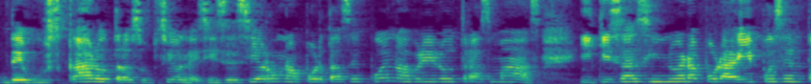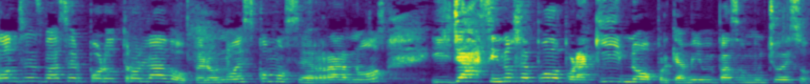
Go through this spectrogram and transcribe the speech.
de buscar otras opciones. Si se cierra una puerta, se pueden abrir otras más. Y quizás si no era por ahí, pues entonces va a ser por otro lado. Pero no es como cerrarnos y ya, si no se pudo por aquí, no, porque a mí me pasa mucho eso.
